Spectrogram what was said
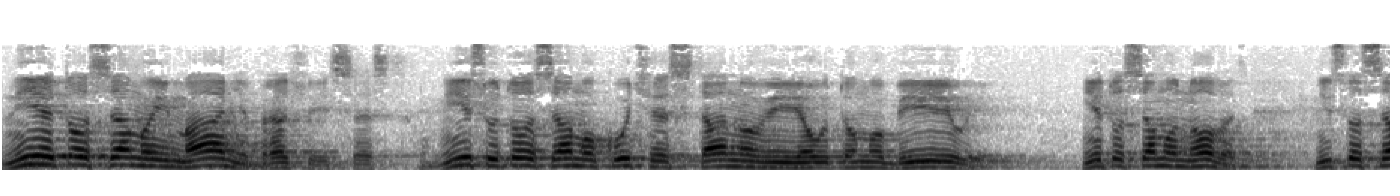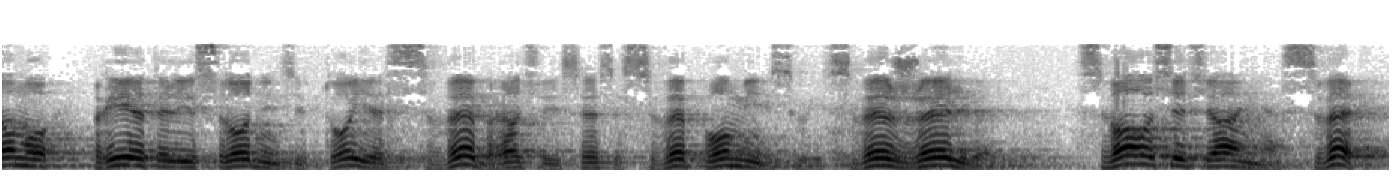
nije to samo imanje, braćo i sestre. Nisu to samo kuće, stanovi i automobili. Nije to samo novac. Nisu to samo prijatelji i srodnici. To je sve, braćo i sestre, sve pomisli, sve želje, sva osjećanja, sve.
